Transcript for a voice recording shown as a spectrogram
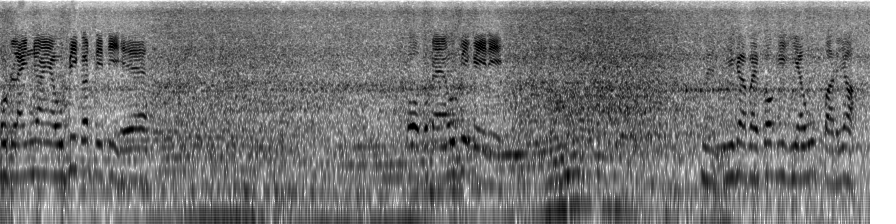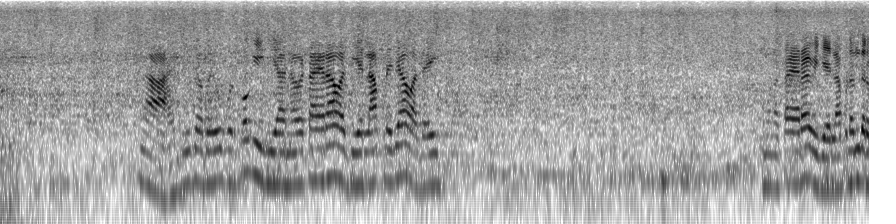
ફૂટ લાઈનનો અહીંયા ઊભી કરી દીધી છે. સો ફૂટ અહીંયા ઊભી કરી. જીગાભાઈ પોગી ગયા ઉપર જો હા જીગાભાઈ ઉપર પોગી ગયા અને હવે ટાયર આવવા દઈએ એટલે આપણે જવા દઈ હમણાં ટાયર આવી જાય એટલે આપણે અંદર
